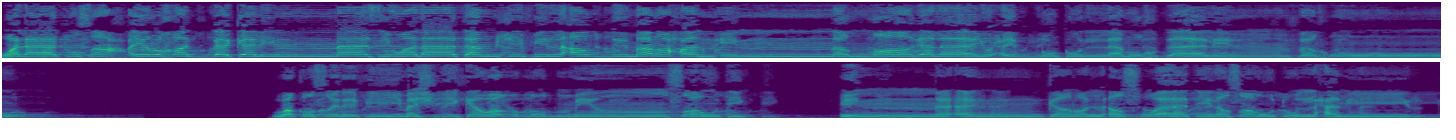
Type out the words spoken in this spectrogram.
ولا تصعر خدك للناس ولا تمش في الأرض مرحا إن الله لا يحب كل مختال فخور واقصر في مشيك واغضض من صوتك إن أنكر الأصوات لصوت الحمير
